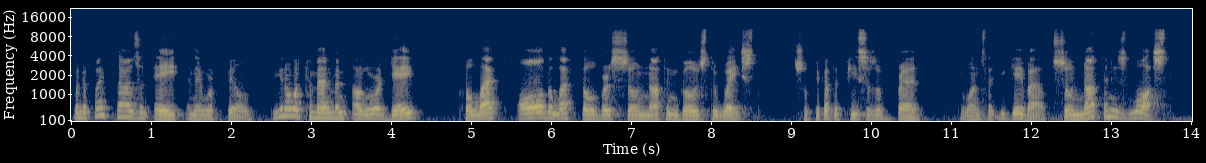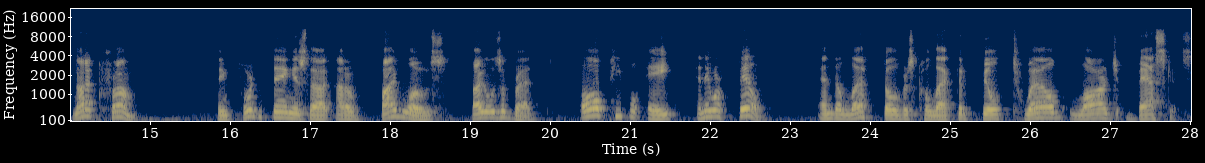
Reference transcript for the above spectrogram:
When the 5,000 ate and they were filled, do you know what commandment our Lord gave? Collect all the leftovers so nothing goes to waste. So pick up the pieces of bread, the ones that you gave out, so nothing is lost, not a crumb. The important thing is that out of five loaves, five loaves of bread, all people ate and they were filled. And the leftovers collected filled 12 large baskets.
